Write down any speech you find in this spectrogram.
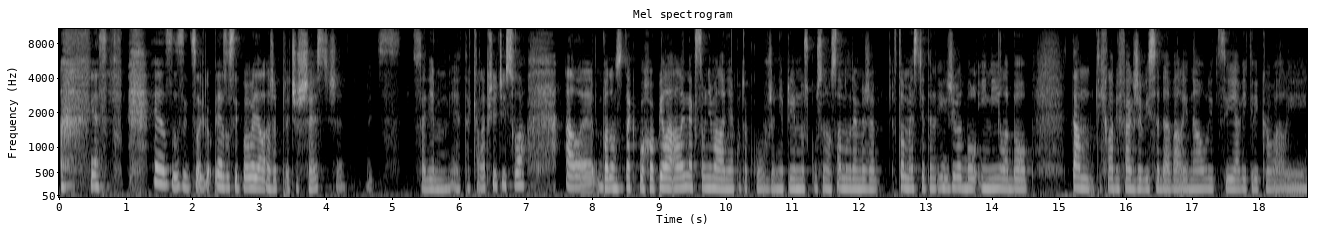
ja som, ja som, si, ja som si povedala, že prečo 6, že 7 je také lepšie číslo, ale potom som tak pochopila, ale inak som nemala nejakú takú že nepríjemnú skúsenosť. Samozrejme, že v tom meste ten život bol iný, lebo tam tí chlapi fakt, že vysedávali na ulici a vykrikovali,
